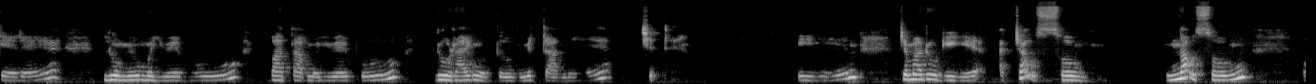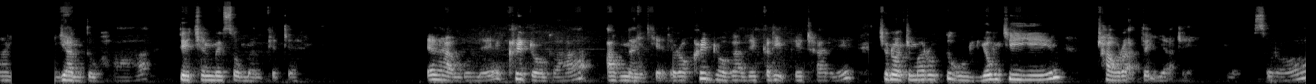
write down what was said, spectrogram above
ကဲတယ်လူမျိုးမရွေးဘူးဘာသာမရွေးဘူးလူတိုင်းကိုသူမေတ္တာနဲ့ချစ်တယ်။ပြီးရင်ကျမတို့ဒီရဲ့အကြောက်ဆုံးနောက်ဆုံး ယန်တူဟာတေချင်မေဆိုမန်ဖြစ်တယ်အဲ့ဒါကိုလည်းခရစ်တော်ကအောင်နိုင်ခဲ့တယ်။အဲ့တော့ခရစ်တော်ကလည်းကြိပေးထားတယ်။ကျွန်တော်ကျမတို့သူ့ကိုယုံကြည်ရင်ထာဝရတရားတယ်။ဆိုတော့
